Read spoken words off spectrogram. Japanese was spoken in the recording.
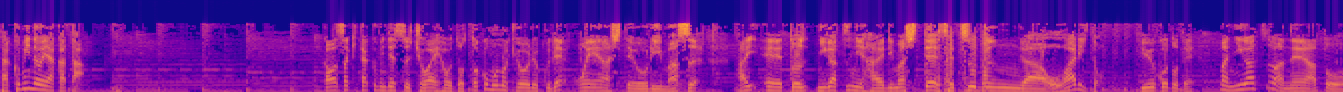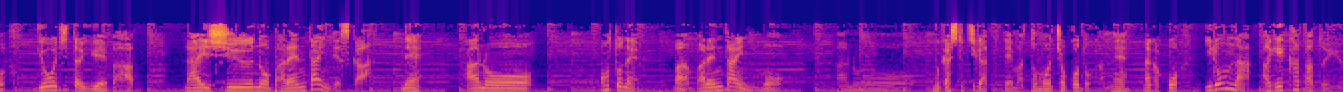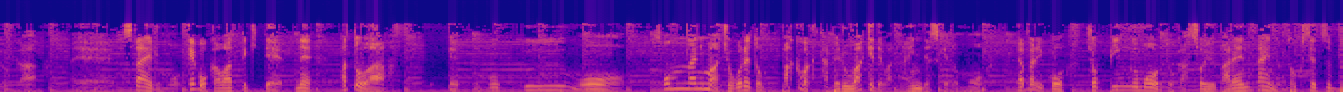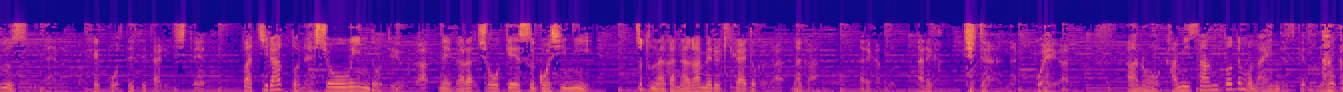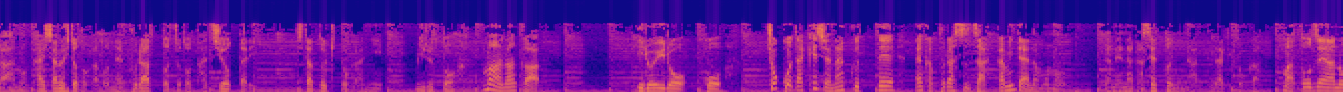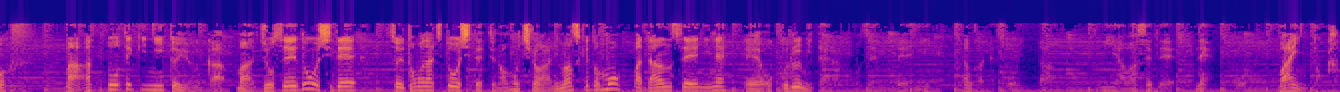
匠の館。川崎匠です。超愛報 .com の協力でオンエアしております。はい、えっ、ー、と、2月に入りまして、節分が終わりということで、まあ2月はね、あと、行事といえば、来週のバレンタインですか。ね。あのー、ほんとね、まあバレンタインも、あのー、昔と違って、まあ友チョコとかね、なんかこう、いろんな揚げ方というか、えー、スタイルも結構変わってきて、ね、あとは、えっと、僕も、そんなにまあチョコレートバクバク食べるわけではないんですけども、やっぱりこう、ショッピングモールとかそういうバレンタインの特設ブースみたいなのが結構出てたりして、まあちらっとね、ショーウィンドウというか、ね、ガラ、ショーケース越しに、ちょっとなんか眺める機会とかが、なんかあの、誰かと、誰かと言ったらなんか語弊がある。あの、神さんとでもないんですけど、なんかあの、会社の人とかとね、ふらっとちょっと立ち寄ったりした時とかに見ると、まあなんか、いろいろ、こう、チョコだけじゃなくって、なんかプラス雑貨みたいなものがね、なんかセットになってたりとか、まあ当然あの、まあ圧倒的にというか、まあ女性同士で、そういう友達同士でっていうのはもちろんありますけども、まあ男性にね、えー、送るみたいなのを前提に、なんかね、そういった組み合わせでね、こう、ワインとか、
